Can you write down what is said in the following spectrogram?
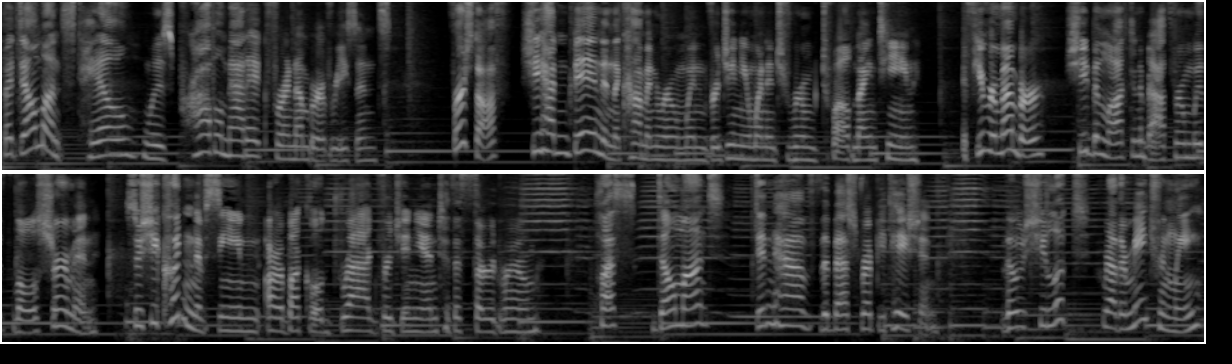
But Delmont's tale was problematic for a number of reasons. First off, she hadn't been in the common room when Virginia went into room 1219. If you remember, she'd been locked in a bathroom with Lowell Sherman, so she couldn't have seen Arbuckle drag Virginia into the third room. Plus, Delmont didn't have the best reputation. Though she looked rather matronly,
